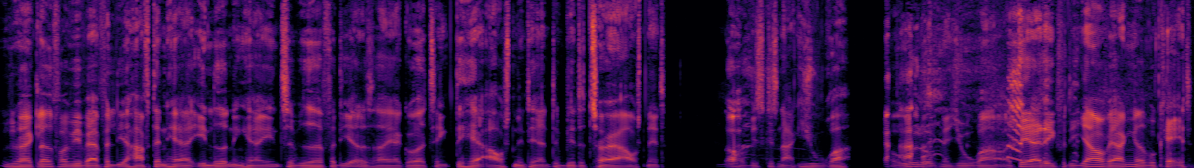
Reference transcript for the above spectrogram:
nu er jeg glad for, at vi i hvert fald lige har haft den her indledning her indtil videre, fordi ellers har jeg gået og tænkt, det her afsnit her, det bliver det tørre afsnit. Nå, Og vi skal snakke jura, og udelukkende jura, og det er det ikke, fordi jeg er jo hverken advokat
